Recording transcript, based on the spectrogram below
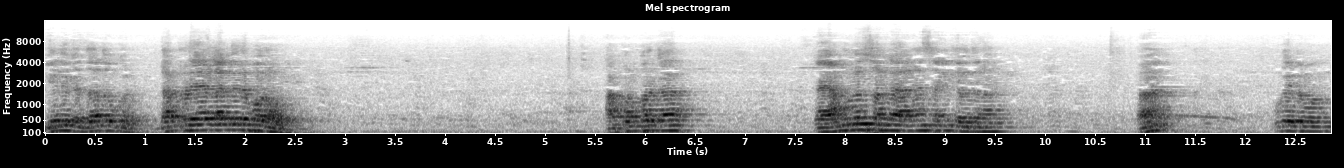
गेले का? जा लवकर. डॉक्टर यायला लागले रे बरोबर आपण बर का? काय अँब्युलन्स सांगा आणायला सांगितलं होतं ना? हा? कुठे मग?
